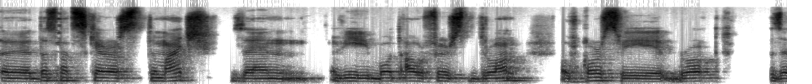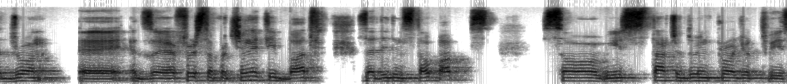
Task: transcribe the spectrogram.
uh, does not scare us too much. Then we bought our first drone. Of course, we broke the drone uh, at the first opportunity, but that didn't stop us. So we started doing project with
